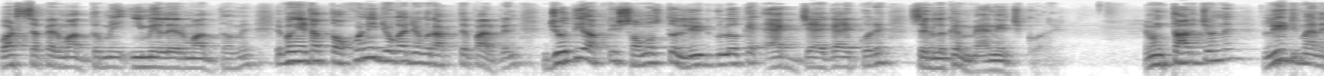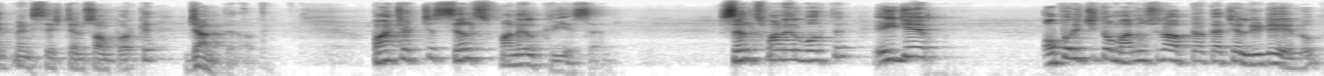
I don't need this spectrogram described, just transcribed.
হোয়াটসঅ্যাপের মাধ্যমে ইমেলের মাধ্যমে। এবং এটা তখনই যোগাযোগ রাখতে পারবেন যদি আপনি সমস্ত লিডগুলোকে এক জায়গায় করে সেগুলোকে ম্যানেজ করে। এবং তার জন্য লিড ম্যানেজমেন্ট সিস্টেম সম্পর্কে জানতে হবে। পাঁচ হচ্ছে sales funnel creation sales funnel বলতে এই যে অপরিচিত মানুষরা আপনার কাছে লিডে এলো,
